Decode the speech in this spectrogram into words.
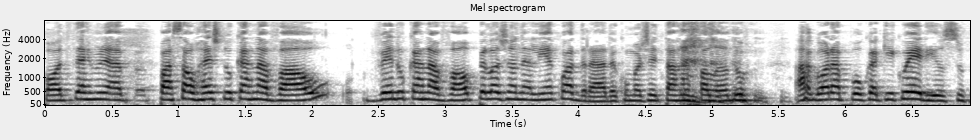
Pode terminar, passar o resto do carnaval vendo o carnaval pela janelinha quadrada, como a gente estava falando agora há pouco aqui com o Erilson.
